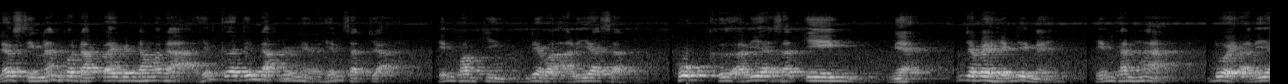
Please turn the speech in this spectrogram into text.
แล้วสิ่งนั้นก็ดับไปเป็นธรรมดา เห็นเกิดเห็นดับอยู่เนี่ยเห็นสัจจะเห็นความจริง เรียกว่าอริยสัจ ทุกคืออริยสัจจริงเนี่ยมันจะไปเห็นที่ไหน เห็นขันห้าด้วยอริย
